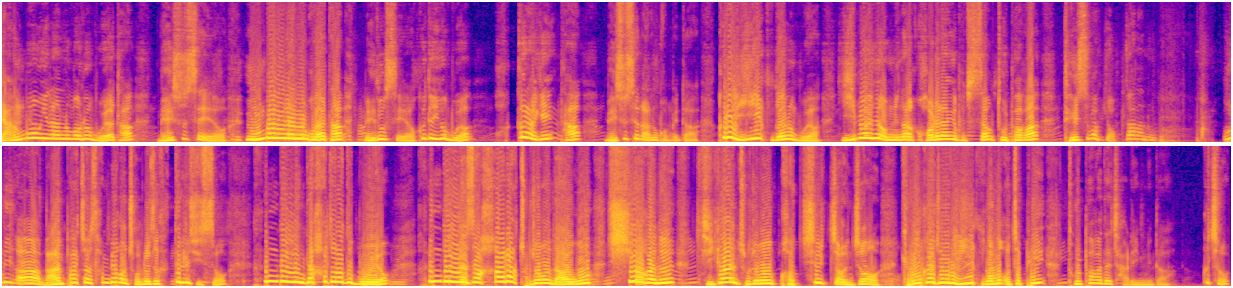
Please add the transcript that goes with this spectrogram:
양봉이라는 거는 뭐야? 다 매수세예요. 음봉이라는 거야? 다 매도세예요. 근데 이건 뭐야? 화끈하게 다 매수세라는 겁니다. 그럼 이 구간은 뭐야? 이변이 없느나 거래량의 부채상 돌파가 될 수밖에 없다라는 거예요. 우리가 18,300원 전후에서 흔들릴 수 있어. 흔들린다 하더라도 뭐예요? 흔들려서 하락 조정은 나오고 쉬어가는 기간 조정은 거칠전저 결과적으로 이 구간은 어차피 돌파가 될 자리입니다. 그쵸?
